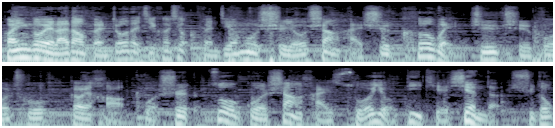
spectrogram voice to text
欢迎各位来到本周的极客秀。本节目是由上海市科委支持播出。各位好，我是坐过上海所有地铁线的徐东。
